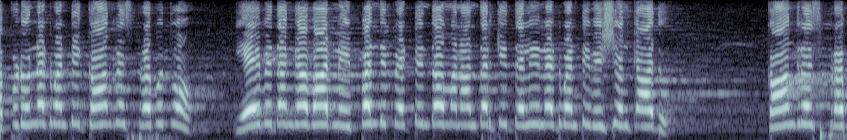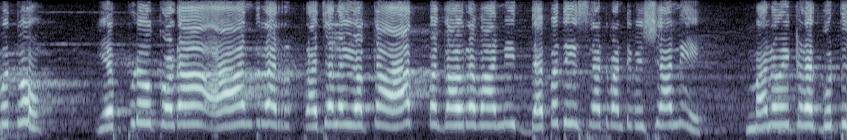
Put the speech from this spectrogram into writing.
అప్పుడు ఉన్నటువంటి కాంగ్రెస్ ప్రభుత్వం ఏ విధంగా వారిని ఇబ్బంది పెట్టిందో మనందరికీ తెలియనటువంటి విషయం కాదు కాంగ్రెస్ ప్రభుత్వం ఎప్పుడూ కూడా ఆంధ్ర ప్రజల యొక్క ఆత్మ గౌరవాన్ని దెబ్బతీసినటువంటి విషయాన్ని మనం ఇక్కడ గుర్తు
